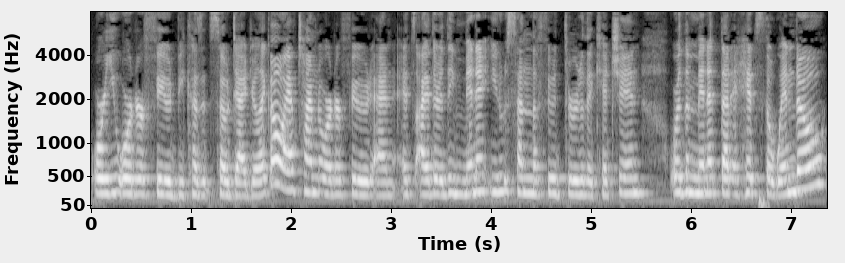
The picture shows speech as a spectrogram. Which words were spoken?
or you order food because it's so dead you're like oh i have time to order food and it's either the minute you send the food through to the kitchen or the minute that it hits the window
